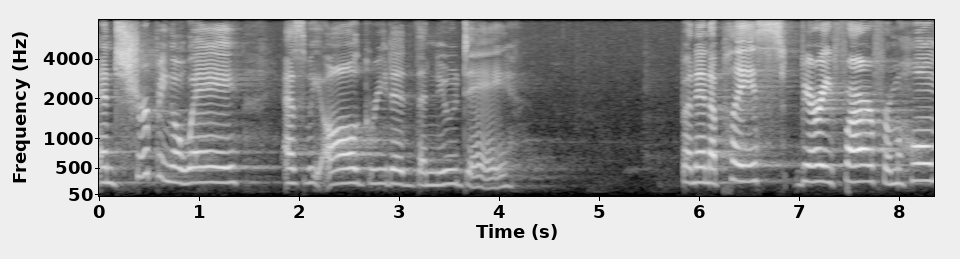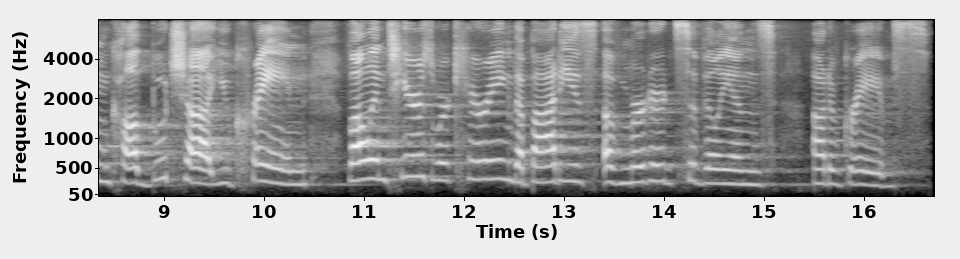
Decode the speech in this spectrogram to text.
and chirping away as we all greeted the new day. But in a place very far from home called Bucha, Ukraine, volunteers were carrying the bodies of murdered civilians out of graves.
